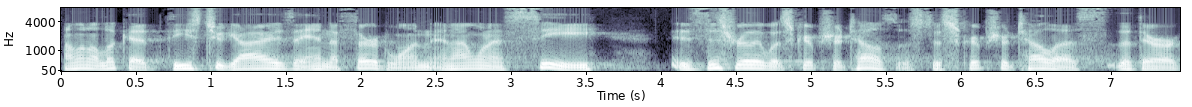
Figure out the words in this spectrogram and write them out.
I want to look at these two guys and a third one, and I want to see is this really what Scripture tells us? Does Scripture tell us that there are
